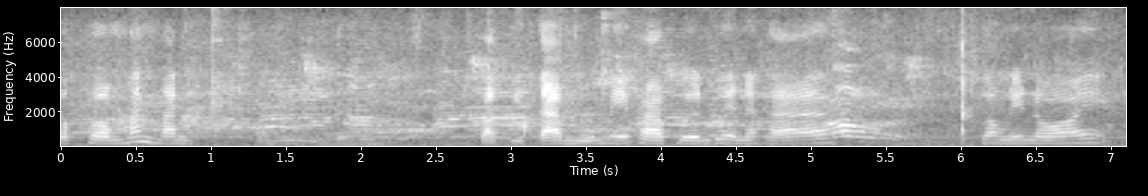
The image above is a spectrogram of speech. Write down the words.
ฟักทองมั่นมันฝากติดตามหนูเมพาเพลินด้วยนะคะ ช่องน้อยๆ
